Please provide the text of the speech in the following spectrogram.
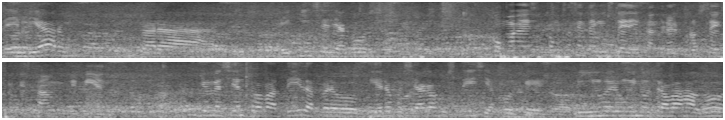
reenviaron para el 15 de agosto. ¿Cómo, es, ¿Cómo se sienten ustedes ante el proceso que están viviendo? Yo me abatida, pero quiero que se haga justicia porque mi hijo era un hijo trabajador,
